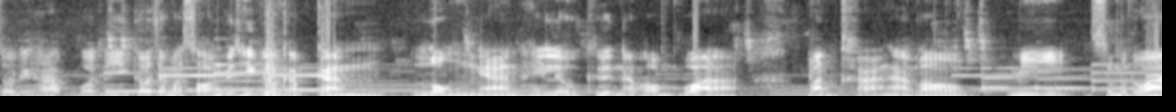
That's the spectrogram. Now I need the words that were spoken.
สวัสดีครับ วันนี้ก็จะมาสอนวิธีเกี่ยวกับการลงงานให้เร็วขึ้นนะผมว่าบางครั้งอะเรามีสมมติว่า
